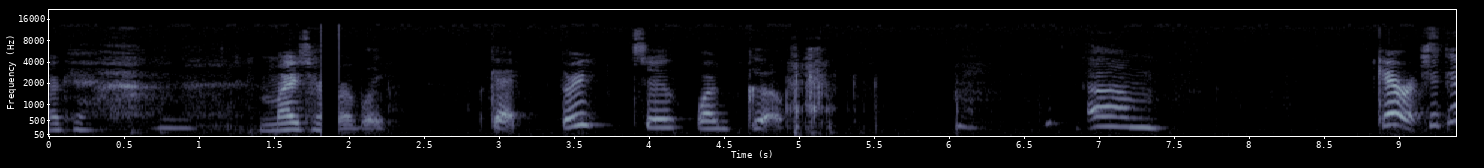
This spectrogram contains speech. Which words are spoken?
Okay. My turn. Probably. Okay. Three, two, one, go. Um. Carrots. Chicken?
